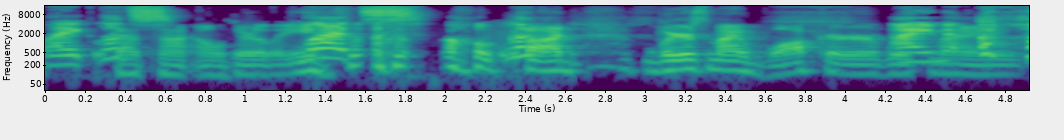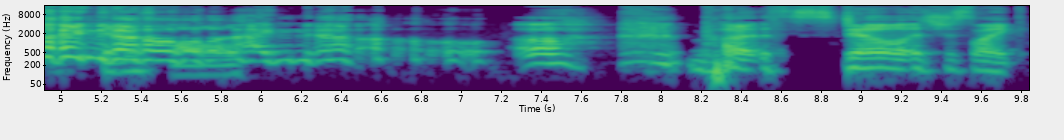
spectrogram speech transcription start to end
Like, let's. That's not elderly. let's- oh let- God, where's my walker with I know. my I know. I know. Ugh. but still, it's just like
